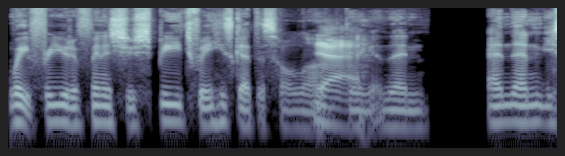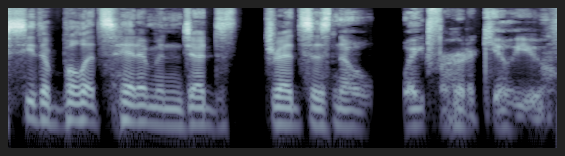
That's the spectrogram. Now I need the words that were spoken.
wait for you to finish your speech. Wait, he's got this whole long Yeah. thing, and then and then you see the bullets hit him, and Judge Dredd says, "No, wait for her to kill you."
